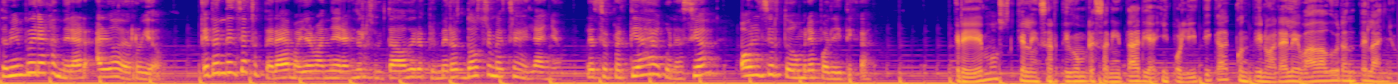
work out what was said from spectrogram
también podría generar algo de ruido. ¿Qué tendencia afectará de mayor manera los resultados de los primeros dos trimestres del año? ¿Las perspectivas de vacunación o la incertidumbre política? Creemos que la incertidumbre sanitaria y política continuará elevada durante el año,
